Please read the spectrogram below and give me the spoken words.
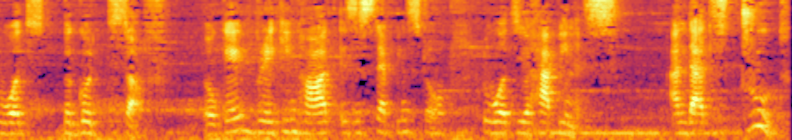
towards the good stuff. Okay? Breaking heart is a stepping stone towards your happiness. And that's truth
